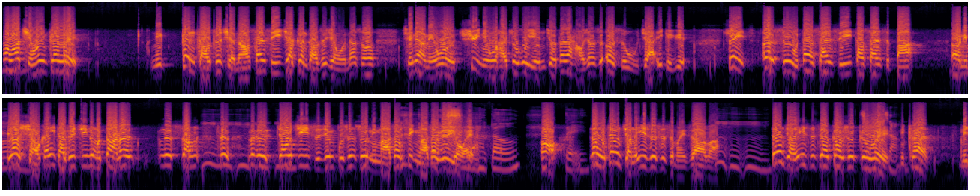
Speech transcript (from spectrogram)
那我要请问各位，你更早之前哦，三十一架更早之前，我那时候前两年我去年我还做过研究，大概好像是二十五架一个月，所以二十五到三十一到三十八哦，你不要小看一台飞机那么大，那那商那那个交机时间不是说你马上定马上就有哎、哦，对，那我这样讲的意思是什么？你知道吗？嗯嗯嗯，这样讲的意思是要告诉各位，你看，你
